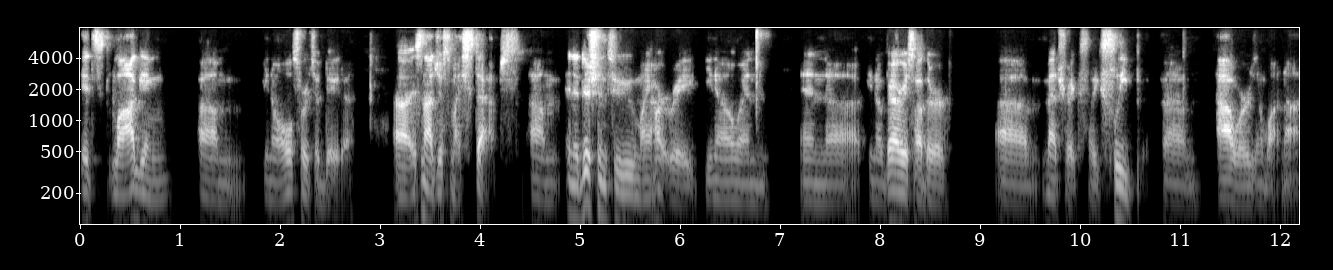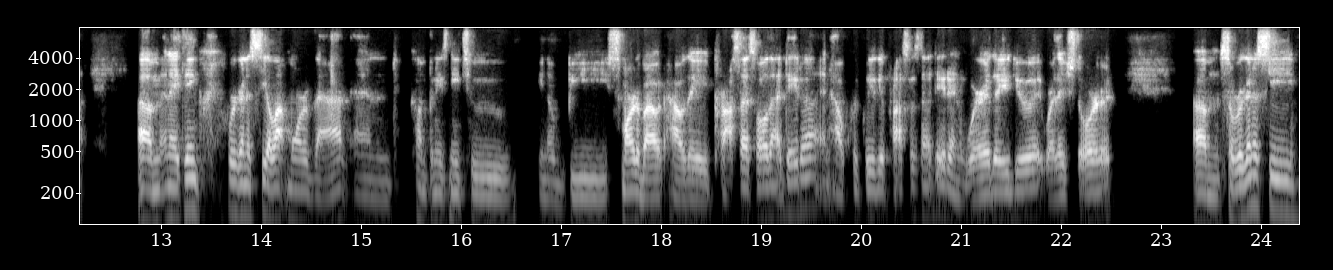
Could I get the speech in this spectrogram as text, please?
it's logging. Um, you know, all sorts of data. Uh, it's not just my steps. Um, in addition to my heart rate, you know, and and uh, you know various other uh, metrics like sleep um, hours and whatnot. Um, and I think we're going to see a lot more of that, and companies need to you know be smart about how they process all that data and how quickly they process that data and where they do it, where they store it. Um, so we're going to see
